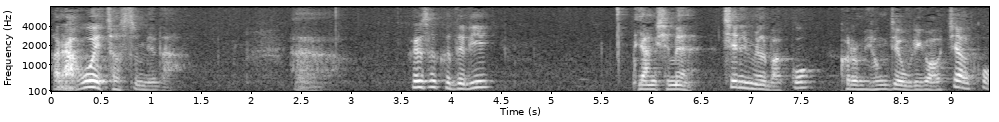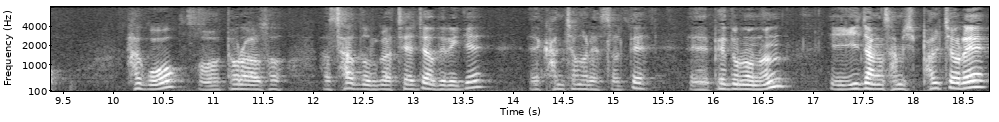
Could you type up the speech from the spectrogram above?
라고 외쳤습니다. 아, 그래서 그들이 양심에 찔림을 받고 그럼 형제 우리가 어찌할꼬 하고 어, 돌아와서 사도들과 제자들에게 간청을 했을 때 베드로는 2장 38절에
